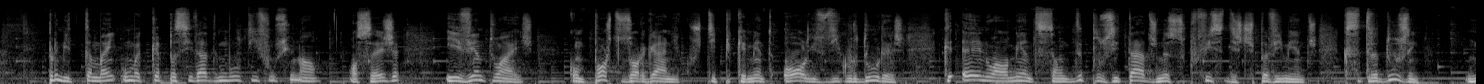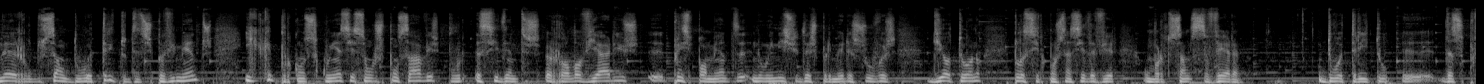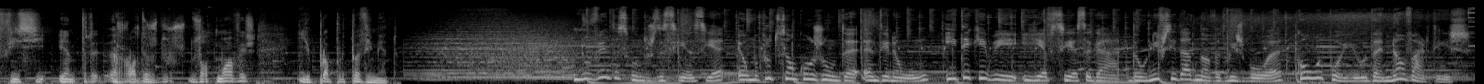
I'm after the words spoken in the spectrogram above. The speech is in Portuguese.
permite também uma capacidade multifuncional, ou seja, eventuais compostos orgânicos, tipicamente óleos e gorduras, que anualmente são depositados na superfície destes pavimentos, que se traduzem na redução do atrito desses pavimentos e que, por consequência, são responsáveis por acidentes rodoviários, eh, principalmente no início das primeiras chuvas de outono, pela circunstância de haver uma redução severa do atrito eh, da superfície entre as rodas dos, dos automóveis e o próprio pavimento. 90 Segundos de Ciência é uma produção conjunta Antena 1, ITQB e FCSH da Universidade Nova de Lisboa, com o apoio da Nova Artis.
